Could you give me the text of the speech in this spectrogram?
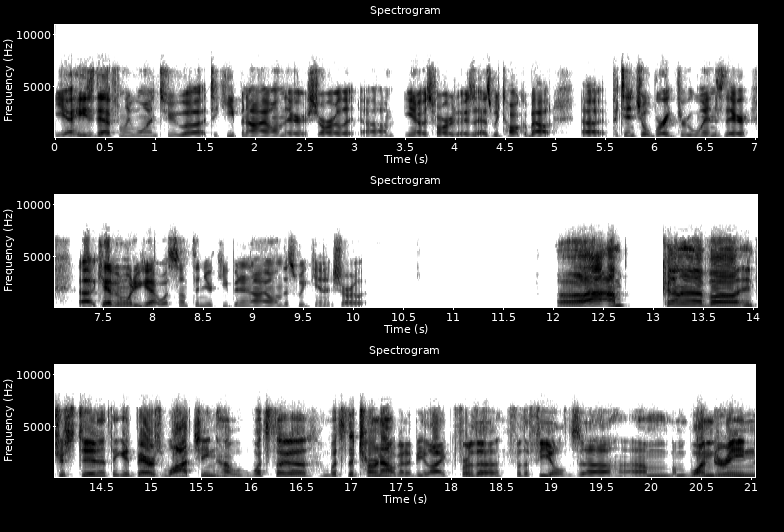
Yeah, he's definitely one to uh, to keep an eye on there at Charlotte. Um, you know, as far as as we talk about uh, potential breakthrough wins there. Uh, Kevin, what do you got? What's something you're keeping an eye on this weekend at Charlotte? Uh, I'm kind of uh, interested. I think it bears watching. How what's the what's the turnout going to be like for the for the fields? Uh, I'm I'm wondering.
